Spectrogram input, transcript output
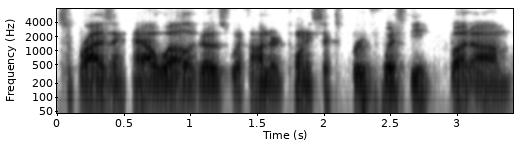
surprising how well it goes with 126 proof whiskey, but um,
